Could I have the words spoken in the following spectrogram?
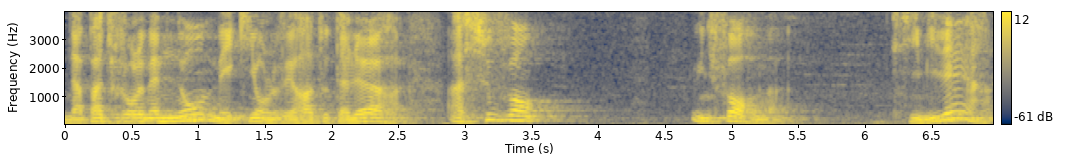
n'a pas toujours le même nom, mais qui, on le verra tout à l'heure, a souvent une forme similaire.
